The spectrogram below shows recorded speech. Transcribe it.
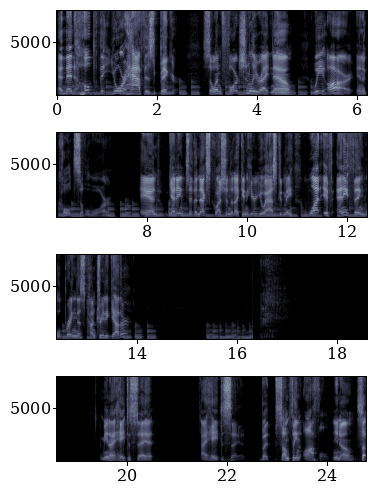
and then hope that your half is bigger. So, unfortunately, right now, we are in a cold civil war. And getting to the next question that I can hear you asking me what, if anything, will bring this country together? I mean, I hate to say it. I hate to say it, but something awful, you know? So,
